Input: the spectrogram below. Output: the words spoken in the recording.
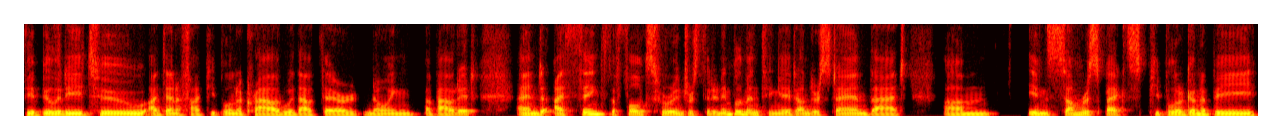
the ability to identify people in a crowd without their knowing about it. And I think the folks who are interested in implementing it understand that um, in some respects, people are going to be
